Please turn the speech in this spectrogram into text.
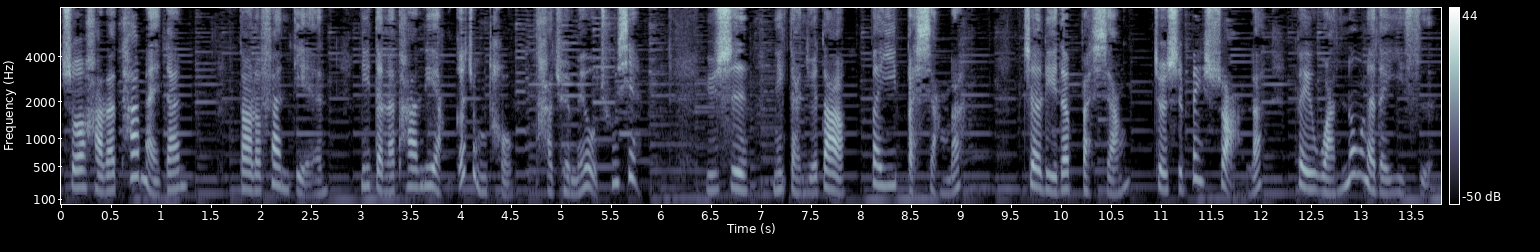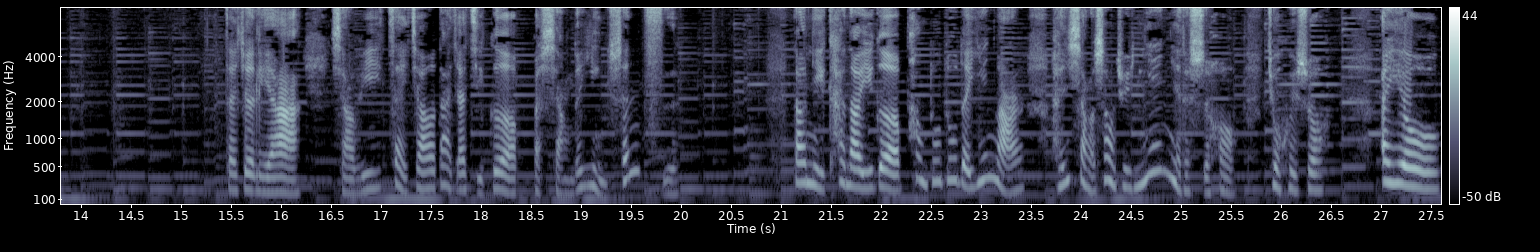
说好了他买单，到了饭点，你等了他两个钟头，他却没有出现，于是你感觉到被白相了。这里的白相就是被耍了、被玩弄了的意思。在这里啊，小 V 再教大家几个白相的引申词。当你看到一个胖嘟嘟的婴儿，很想上去捏捏的时候，就会说。哎呦，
